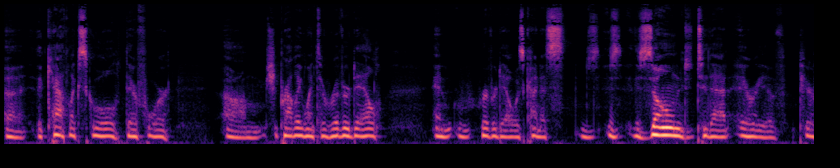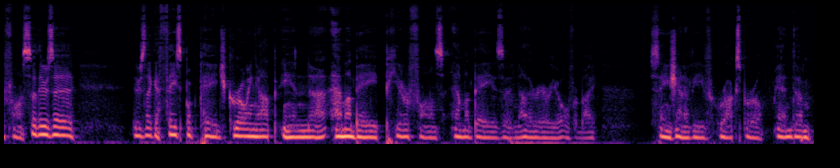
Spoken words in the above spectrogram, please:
uh, the Catholic school. Therefore, um, she probably went to Riverdale, and Riverdale was kind of z- zoned to that area of Pierrefonds. So there's a there's like a Facebook page growing up in uh, Amabay, Pierrefonds. Amabay is another area over by Saint Genevieve, Roxboro, and um,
